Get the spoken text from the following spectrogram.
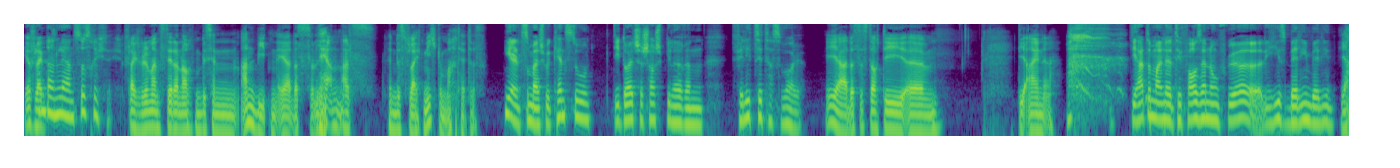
ja, Und vielleicht, dann lernst du es richtig. vielleicht will man es dir dann auch ein bisschen anbieten, eher das zu lernen, als wenn du es vielleicht nicht gemacht hättest. Hier zum Beispiel, kennst du die deutsche Schauspielerin Felicitas Woll? Ja, das ist doch die, ähm, die eine. Die hatte mal eine TV-Sendung früher, die hieß Berlin, Berlin. Ja,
